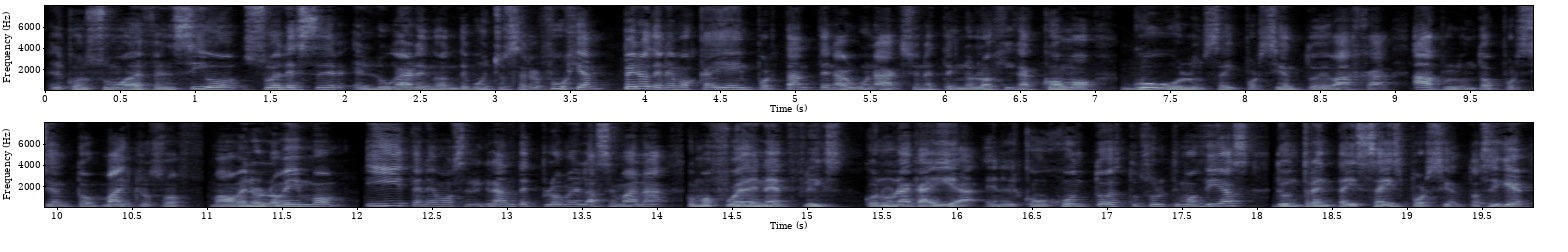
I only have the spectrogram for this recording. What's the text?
el consumo defensivo suele ser el lugar en donde muchos se refugian, pero tenemos caída importante en algunas acciones tecnológicas como Google un 6% de baja, Apple un 2%, Microsoft más o menos lo mismo, y tenemos el gran desplome de la semana como fue de Netflix con una caída en el conjunto de estos últimos días de un 36%. Así que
